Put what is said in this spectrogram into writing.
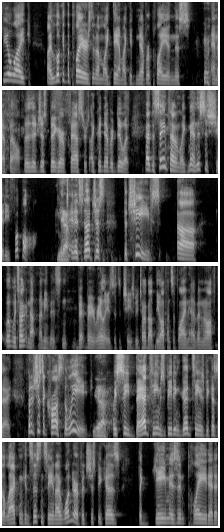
feel like i look at the players and i'm like damn i could never play in this NFL. They're just bigger, faster. I could never do it. At the same time, I'm like, man, this is shitty football. Yeah. It's, and it's not just the Chiefs. Uh, what we're talking not, I mean, it's very rarely is it the Chiefs. We talk about the offensive line having an off day, but it's just across the league. Yeah. We see bad teams beating good teams because of lacking consistency. And I wonder if it's just because the game isn't played at a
